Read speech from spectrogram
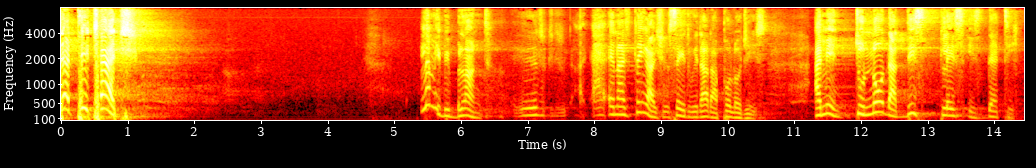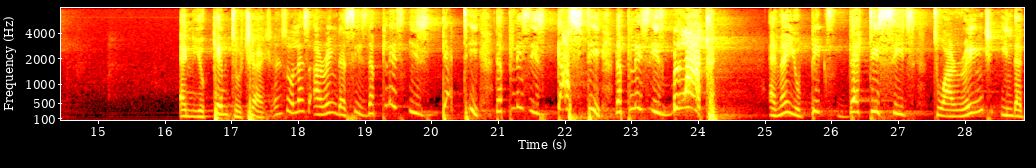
dirty church. Let me be blunt. And I think I should say it without apologies. I mean, to know that this place is dirty and you came to church. And so let's arrange the seats. The place is dirty. The place is dusty. The place is black and then you pick dirty seats to arrange in the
